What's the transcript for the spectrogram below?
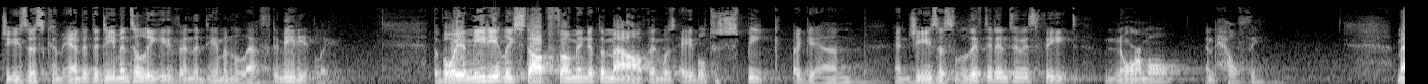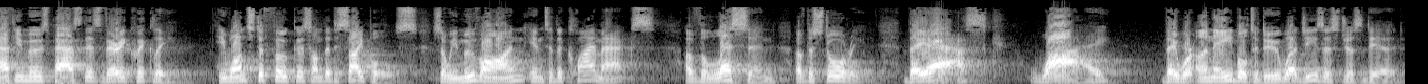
Jesus commanded the demon to leave, and the demon left immediately. The boy immediately stopped foaming at the mouth and was able to speak again, and Jesus lifted him to his feet, normal and healthy. Matthew moves past this very quickly. He wants to focus on the disciples. So we move on into the climax of the lesson of the story. They ask why they were unable to do what Jesus just did.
